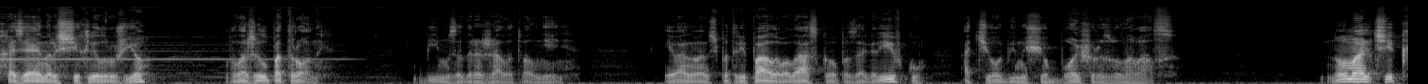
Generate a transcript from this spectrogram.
Хозяин расчехлил ружье, вложил патроны. Бим задрожал от волнения. Иван Иванович потрепал его ласково по загривку, отчего Бим еще больше разволновался. Ну, мальчик,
